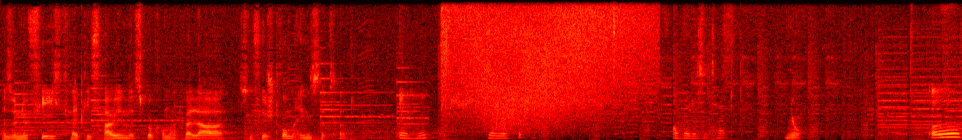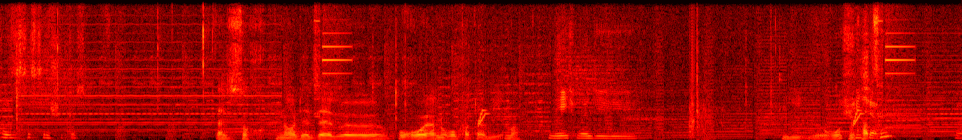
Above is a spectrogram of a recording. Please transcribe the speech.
also eine Fähigkeit, die Fabian jetzt bekommen hat, weil er so viel Strom eingesetzt hat. Mhm. Mal mal gucken. Ob er das jetzt hat. Ja. Oh, was ist das denn Schickes? Das ist doch genau derselbe Röhrenroboter wie immer. Nee, ich meine die. Die roten Viecher. Katzen? Ja.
